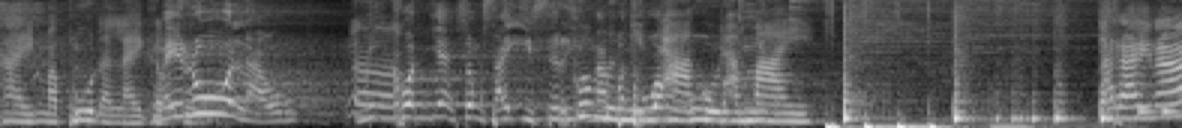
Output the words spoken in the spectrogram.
ใครมาพูดอะไรกับไม่กูรู้เหล่าเออมีคนแย่สงสัยอิสริพวกมามึงประนินท้วงทากูกูทำไม อะไรนะ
